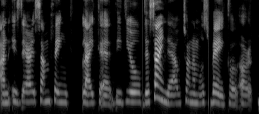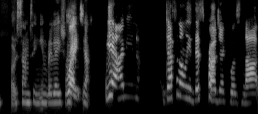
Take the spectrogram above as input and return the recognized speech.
And is there something like uh, did you design the autonomous vehicle or or something in relation right. Yeah. Yeah i mean definitely this project was not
